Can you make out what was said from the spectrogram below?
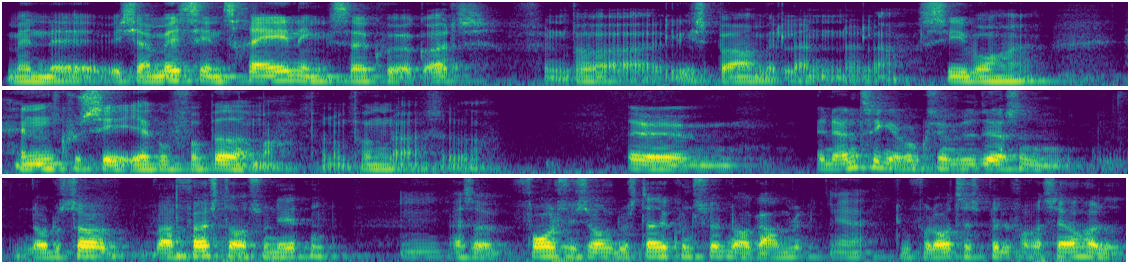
Men øh, hvis jeg er med til en træning, så kunne jeg godt finde på at lige spørge om et eller andet, eller sige, hvor han, han kunne se, at jeg kunne forbedre mig på nogle punkter videre. Øhm, en anden ting, jeg kunne tænke vide, det er sådan, når du så var første års 19, Mm. altså forholdsvis ung, du er stadig kun 17 år gammel, Ja. du får lov til at spille for reserveholdet.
